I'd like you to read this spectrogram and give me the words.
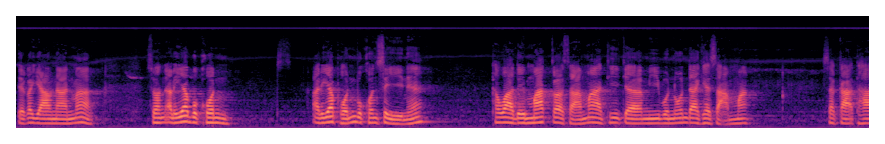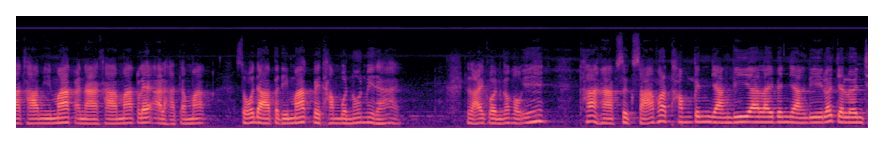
แต่ก็ยาวนานมาก ส่วนอริยบุคคล อริยผลบุคคลสี่นะถ้าว่าโดยมรรคก็สามารถที่จะมีบนโน้นได้แค่สามมรรค สกทาคามีมรรคอนาคามรรคและอรหัตมรรคโสดาปฏิมรรคไปทำบนโน้นไม่ได้ หลายคนก็บอกเอ๊ะถ้าหากศึกษาพระธรรมเป็นอย่างดีอะไรเป็นอย่างดี แล้วจเจริญฌ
